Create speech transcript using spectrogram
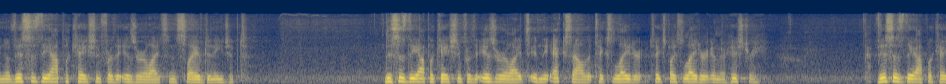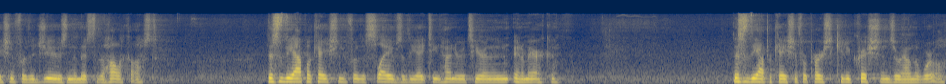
You know, this is the application for the Israelites enslaved in Egypt. This is the application for the Israelites in the exile that takes later, takes place later in their history. This is the application for the Jews in the midst of the Holocaust. This is the application for the slaves of the 1800s here in, in America. This is the application for persecuted Christians around the world.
